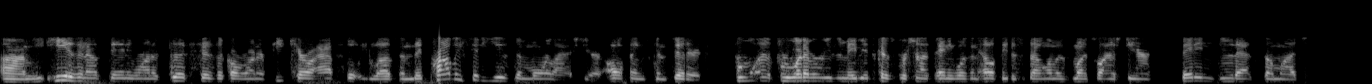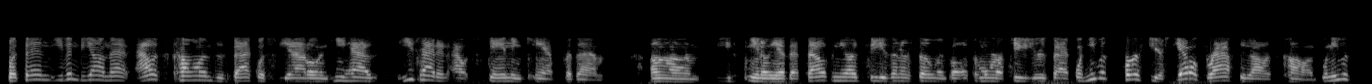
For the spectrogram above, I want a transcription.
Um, he, is an outstanding runner, good physical runner. Pete Carroll absolutely loves him. They probably should have used him more last year, all things considered. For, for whatever reason, maybe it's because Rashaad Penny wasn't healthy to spell him as much last year. They didn't do that so much. But then, even beyond that, Alex Collins is back with Seattle, and he has he's had an outstanding camp for them. Um, you know, he had that thousand yard season or so in Baltimore a few years back. When he was first year, Seattle drafted Alex Collins. When he was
